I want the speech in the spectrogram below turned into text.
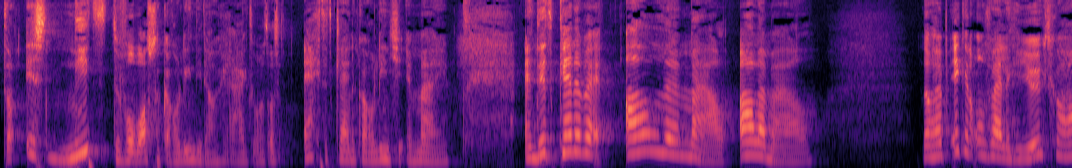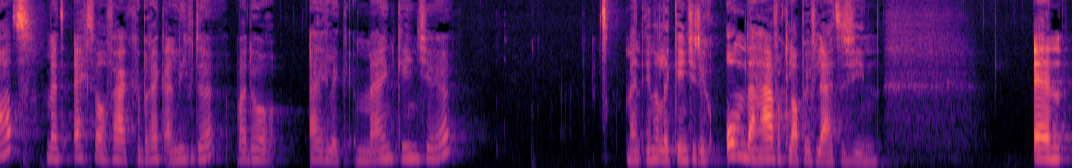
dat is niet de volwassen Carolien die dan geraakt wordt. Dat is echt het kleine Carolientje in mij. En dit kennen we allemaal, allemaal. Nou heb ik een onveilige jeugd gehad, met echt wel vaak gebrek aan liefde, waardoor eigenlijk mijn kindje mijn innerlijk kindje zich om de haverklap heeft laten zien. En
